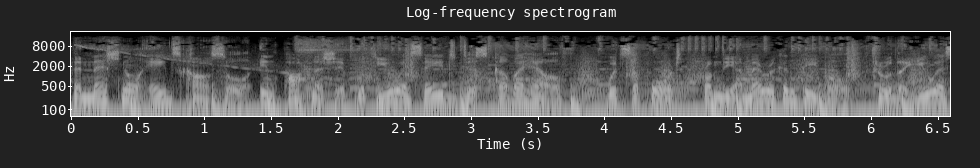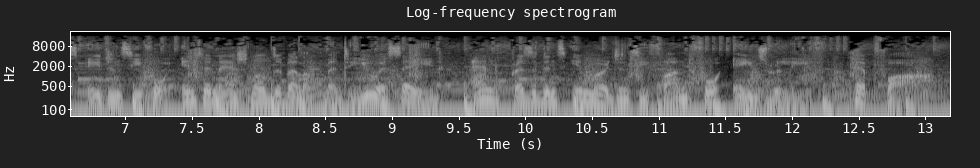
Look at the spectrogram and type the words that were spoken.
the National AIDS Council, in partnership with USAID Discover Health, with support from the American people through the U.S. Agency for International Development, USAID, and President's Emergency Fund for AIDS Relief, PEPFAR.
